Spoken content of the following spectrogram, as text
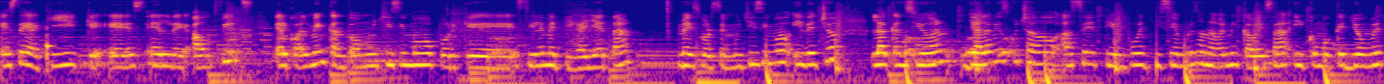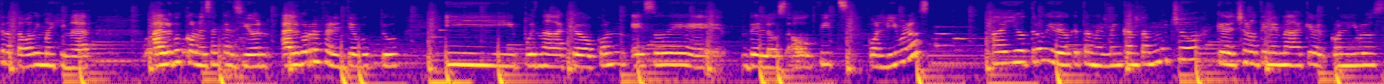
este de aquí, que es el de outfits, el cual me encantó muchísimo porque sí le metí galleta me esforcé muchísimo y de hecho la canción ya la había escuchado hace tiempo y siempre sonaba en mi cabeza y como que yo me trataba de imaginar algo con esa canción, algo referente a Booktube y pues nada, quedó con eso de, de los outfits con libros. Hay otro video que también me encanta mucho, que de hecho no tiene nada que ver con libros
